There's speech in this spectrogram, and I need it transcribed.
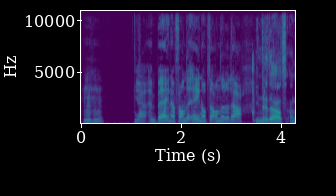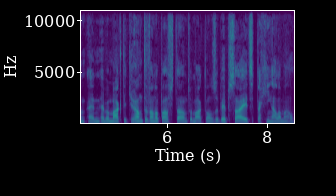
Mm. Ja, en bijna van de ene op de andere dag. Inderdaad. En, en, we maakten kranten van op afstand, we maakten onze websites, dat ging allemaal.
